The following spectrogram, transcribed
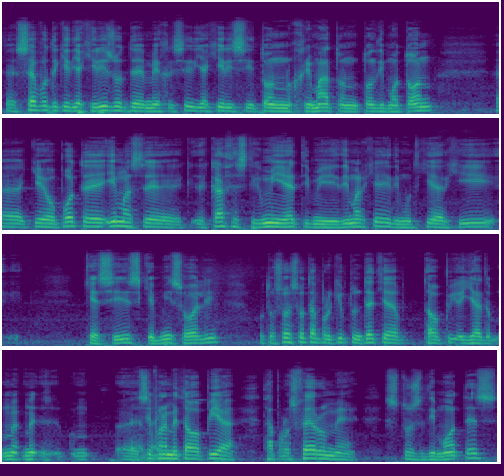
ε, σέβονται και διαχειρίζονται με χρυσή διαχείριση των χρημάτων των δημοτών ε, και οπότε είμαστε κάθε στιγμή έτοιμοι δήμαρχε, η Δημοτική Αρχή και εσείς και εμείς όλοι ούτως ώστε όταν προκύπτουν τέτοια τα οποία, για, ε, σύμφωνα με τα οποία θα προσφέρουμε στους δημότες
